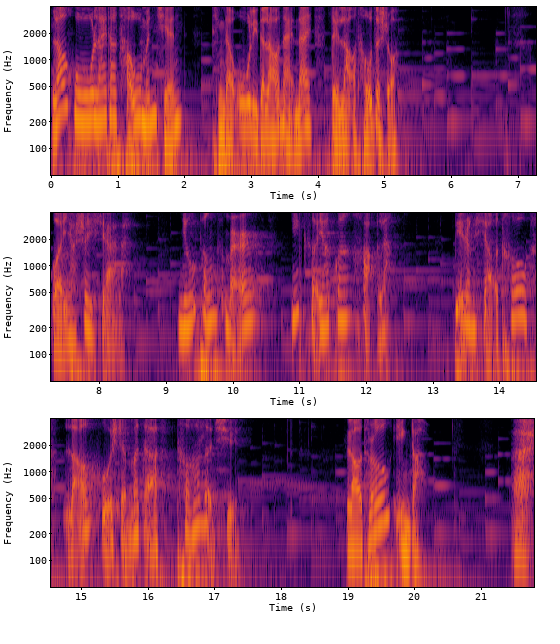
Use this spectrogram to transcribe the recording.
老虎来到草屋门前。听到屋里的老奶奶对老头子说：“我要睡下了，牛棚的门你可要关好了，别让小偷、老虎什么的偷了去。”老头应道：“哎，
